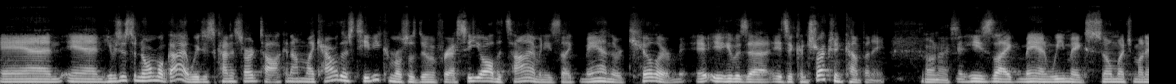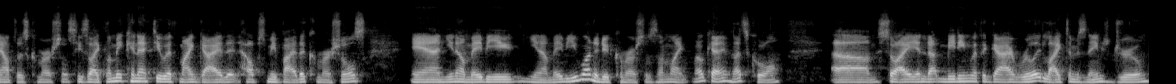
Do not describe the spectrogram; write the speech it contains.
And and he was just a normal guy. We just kind of started talking. I'm like, how are those TV commercials doing for you? I see you all the time. And he's like, man, they're killer. He was a it's a construction company. Oh, nice. And he's like, man, we make so much money off those commercials. He's like, let me connect you with my guy that helps me buy the commercials. And you know, maybe you, you know, maybe you want to do commercials. I'm like, okay, that's cool. Um, so I ended up meeting with a guy, really liked him. His name's Drew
